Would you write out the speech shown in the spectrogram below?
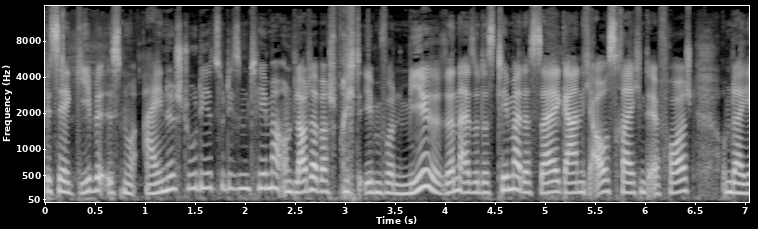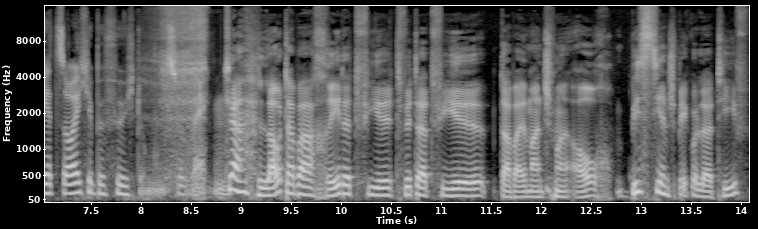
Bisher gäbe es nur eine Studie zu diesem Thema und Lauterbach spricht eben von mehreren. Also das Thema, das sei gar nicht ausreichend erforscht, um da jetzt solche Befürchtungen zu wecken. Tja, Lauterbach redet viel, twittert viel, dabei manchmal auch ein bisschen spekulativ.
